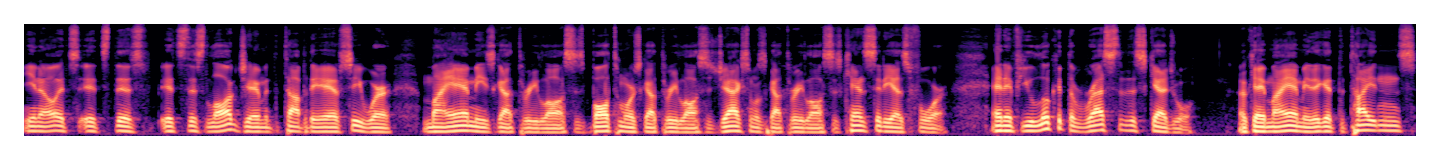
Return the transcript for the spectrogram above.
You know, it's it's this it's this logjam at the top of the AFC where Miami's got three losses, Baltimore's got three losses, Jacksonville's got three losses, Kansas City has four. And if you look at the rest of the schedule, okay, Miami they get the Titans,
